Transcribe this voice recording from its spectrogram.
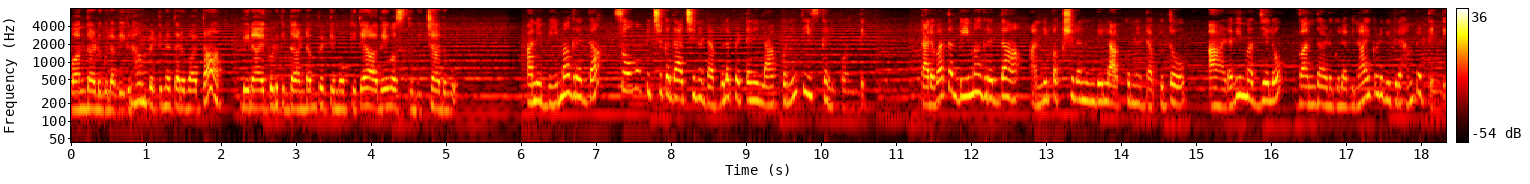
వంద అడుగుల విగ్రహం పెట్టిన తరువాత వినాయకుడికి దండం పెట్టి మొక్కితే అదే వస్తుంది చదువు. అని భీమాగ్రద్ద సోము పిచ్చుక దాచిన డబ్బుల పెట్టెని లాక్కొని తీసుకెళ్ళిపోయింది తర్వాత భీమాగ్రద్ద అన్ని పక్షుల నుండి లాక్కున్న డబ్బుతో ఆ అడవి మధ్యలో వంద అడుగుల వినాయకుడి విగ్రహం పెట్టింది.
